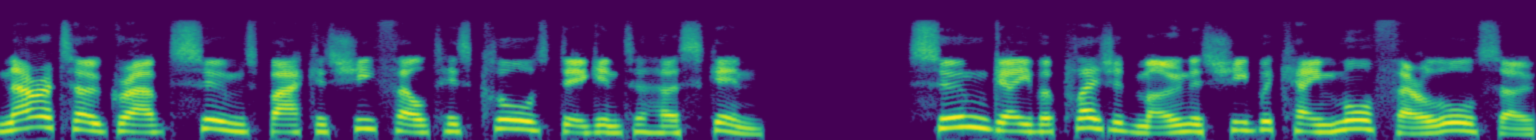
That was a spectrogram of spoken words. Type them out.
Naruto grabbed Sum's back as she felt his claws dig into her skin. Sum gave a pleasured moan as she became more feral also.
